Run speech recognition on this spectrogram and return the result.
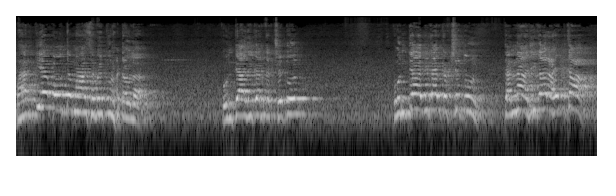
भारतीय बौद्ध महासभेतून हटवलं. कोणत्या अधिकार कक्षेतून? कोणत्या अधिकार कक्षेतून? त्यांना अधिकार आहेत का?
